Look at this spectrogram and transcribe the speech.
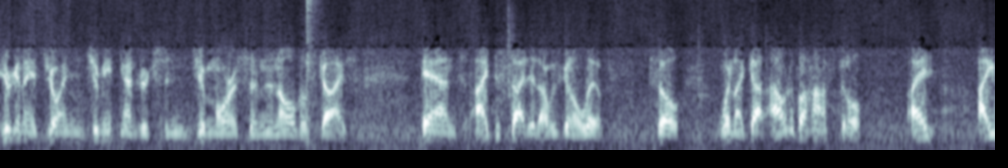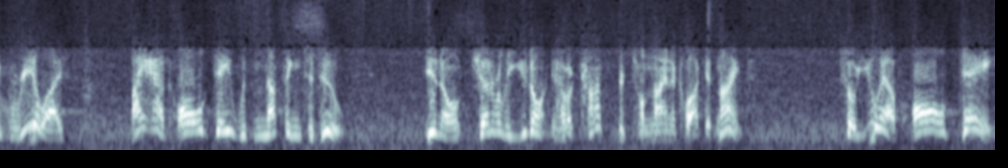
You're going to join Jimi Hendrix and Jim Morrison and all those guys. And I decided I was going to live. So when I got out of the hospital, I I realized I had all day with nothing to do. You know, generally you don't have a concert till nine o'clock at night. So you have all day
